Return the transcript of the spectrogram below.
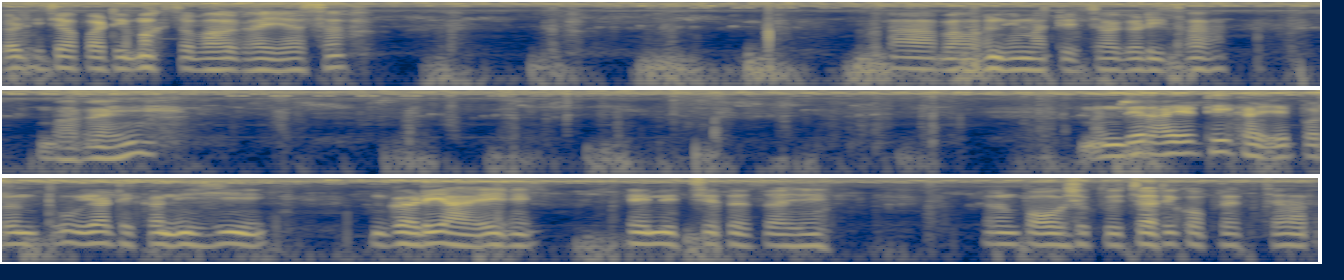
गडीच्या पाठीमागचा भाग आहे असा. हा भवानी मातेच्या गडीचा भाग आहे. मंदिर आहे ठीक आहे परंतु या ठिकाणी ही गडी आहे हे निश्चितच आहे. कारण पाहू शकतो चारी कोपऱ्यात चार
